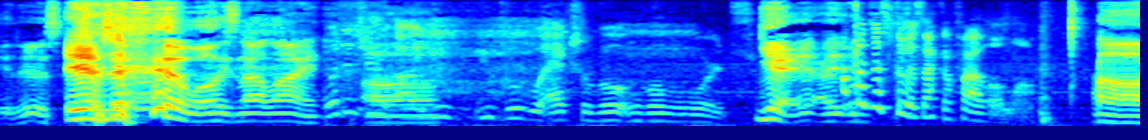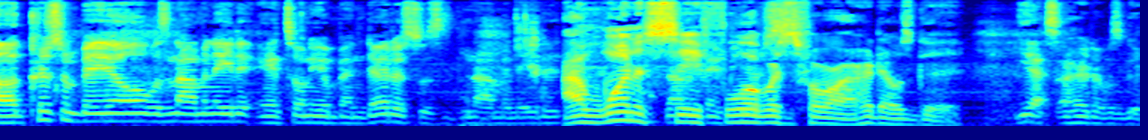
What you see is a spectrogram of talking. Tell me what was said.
it is. Yes. well, he's not lying. What did you? uh, Um, you, you Google actual Golden Globe awards. Yeah, I'm gonna just do it so I can follow along. uh, Christian Bale was nominated. Antonio Banderas was nominated. I want to see Jonathan Ford Pierce. versus Ferrari. I heard that was good. Yes, I heard it was good.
